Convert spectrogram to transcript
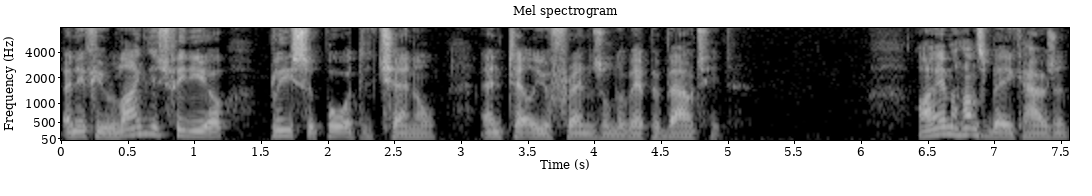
and if you like this video please support the channel and tell your friends on the web about it. I am Hans Beekhuyzen,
